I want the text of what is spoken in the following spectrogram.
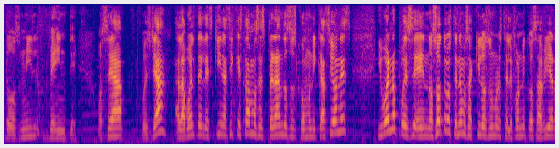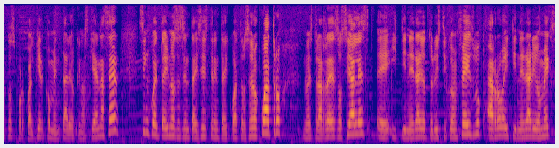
2020. O sea, pues ya, a la vuelta de la esquina. Así que estamos esperando sus comunicaciones. Y bueno, pues eh, nosotros tenemos aquí los números telefónicos abiertos por cualquier comentario que nos quieran hacer. 51 66 3404. Nuestras redes sociales, eh, itinerario turístico en Facebook, arroba itinerario mex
